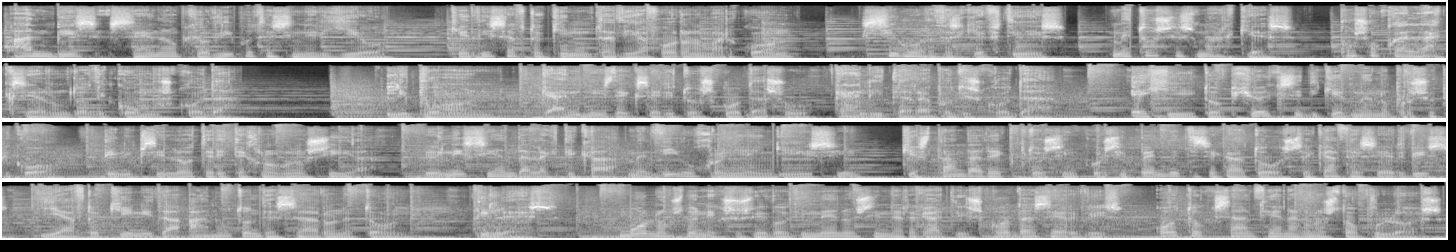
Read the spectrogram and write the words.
Αν μπεις σε ένα οποιοδήποτε συνεργείο και δεις αυτοκίνητα διαφόρων μαρκών, σίγουρα θα σκεφτείς με τόσες μάρκες πόσο καλά ξέρουν το δικό μου σκόντα. Λοιπόν, κανείς δεν ξέρει το σκόντα σου καλύτερα από τη σκόντα. Έχει το πιο εξειδικευμένο προσωπικό, την υψηλότερη τεχνογνωσία, γνήσια ανταλλακτικά με 2 χρόνια εγγύηση και στάνταρ έκπτωση 25% σε κάθε σέρβις για αυτοκίνητα άνω των 4 ετών. Τι λες, μόνο στον εξουσιοδοτημένο συνεργάτη Σκόντα Service, Ότο Ξάνθη Αναγνωστόπουλος,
